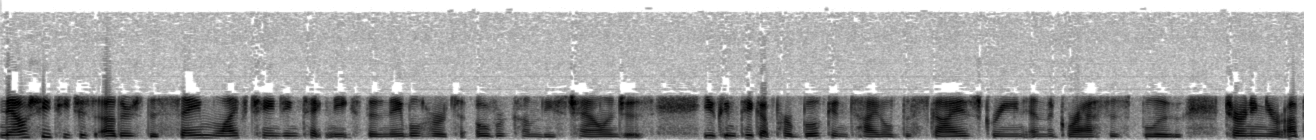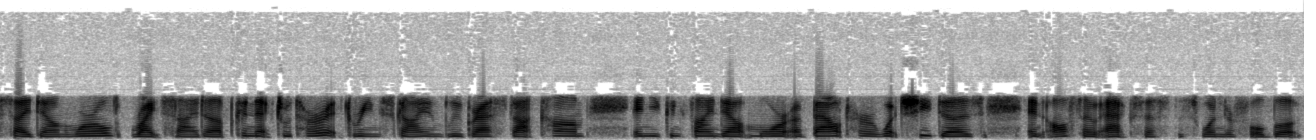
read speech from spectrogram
Now she teaches others the same life changing techniques that enable her to overcome these challenges. You can pick up her book entitled The Sky is Green and the Grass is Blue, Turning Your Upside Down World Right Side Up. Connect with her at greenskyandbluegrass.com and you can find out more about her, what she does, and also access this wonderful book.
